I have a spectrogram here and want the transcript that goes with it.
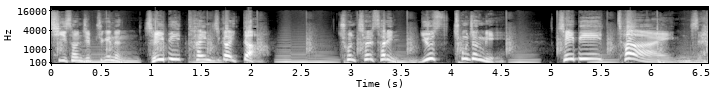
시선 집중에는 JB타임즈가 있다 촌철살인 뉴스 총정리 JB타임즈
